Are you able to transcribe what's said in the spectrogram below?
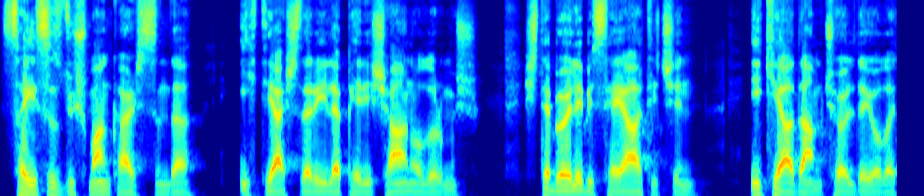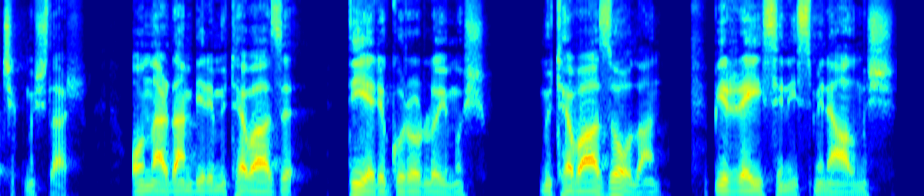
sayısız düşman karşısında ihtiyaçlarıyla perişan olurmuş. İşte böyle bir seyahat için iki adam çölde yola çıkmışlar. Onlardan biri mütevazı, diğeri gururluymuş. Mütevazı olan bir reisin ismini almış,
